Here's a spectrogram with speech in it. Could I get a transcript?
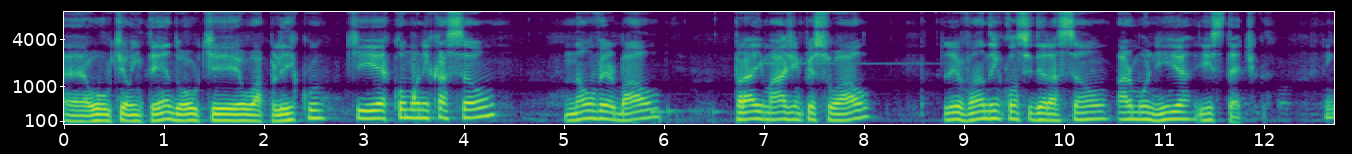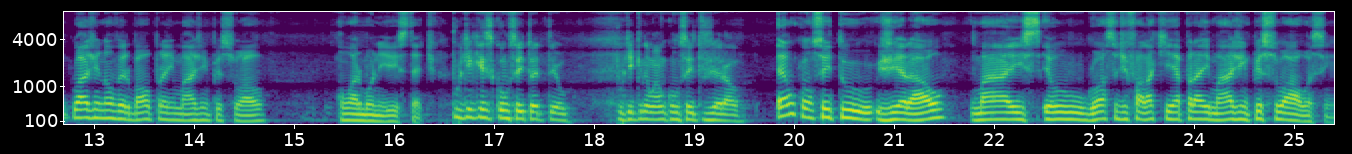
é, ou o que eu entendo, ou o que eu aplico, que é comunicação não verbal para a imagem pessoal, levando em consideração harmonia e estética. Linguagem não verbal para a imagem pessoal com harmonia e estética. Por que, que esse conceito é teu? Por que, que não é um conceito geral? É um conceito geral, mas eu gosto de falar que é para a imagem pessoal, assim.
